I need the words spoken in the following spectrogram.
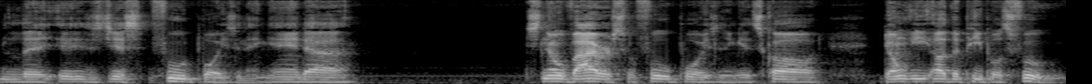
is just food poisoning, and uh, it's no virus for food poisoning. It's called don't eat other people's food.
